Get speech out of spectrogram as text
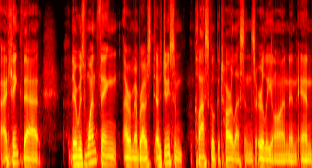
I think that there was one thing I remember. I was I was doing some classical guitar lessons early on, and and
